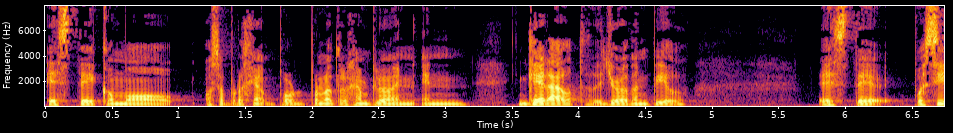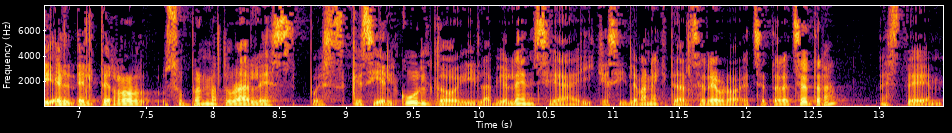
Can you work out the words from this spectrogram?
Este, como, o sea, por ejemplo, por otro ejemplo en, en, Get Out de Jordan Peele, este, pues sí, el, el, terror supernatural es, pues, que sí, el culto y la violencia y que sí le van a quitar el cerebro, etcétera, etcétera. Este,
